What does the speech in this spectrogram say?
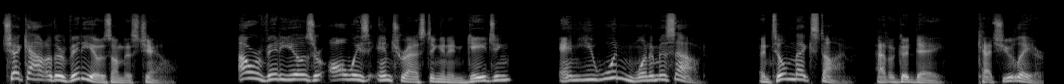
check out other videos on this channel. Our videos are always interesting and engaging, and you wouldn't want to miss out. Until next time, have a good day. Catch you later.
